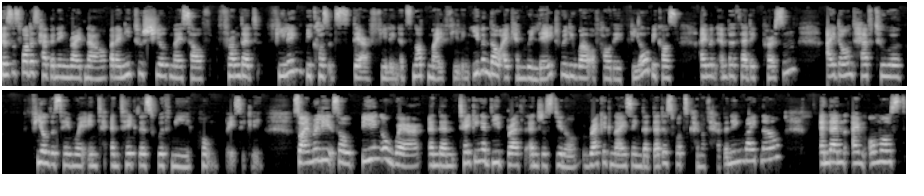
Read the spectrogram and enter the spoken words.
this is what is happening right now, but I need to shield myself from that feeling because it's their feeling. It's not my feeling. Even though I can relate really well of how they feel because I'm an empathetic person, I don't have to feel the same way and, and take this with me home basically so i'm really so being aware and then taking a deep breath and just you know recognizing that that is what's kind of happening right now and then i'm almost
